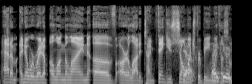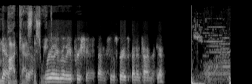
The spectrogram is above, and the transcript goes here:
Adam i know we're right up along the line of our allotted time. Thank you so yeah. much for being with us on the podcast yeah. this week. Really really appreciate it. Thanks. It was great spending time with you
